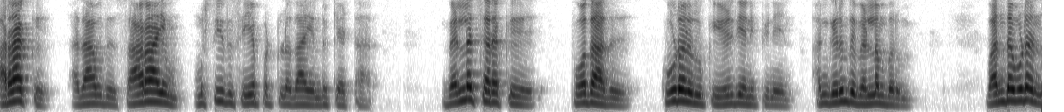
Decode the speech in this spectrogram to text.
அராக்கு அதாவது சாராயம் முஸ்தீது செய்யப்பட்டுள்ளதா என்று கேட்டார். வெள்ளச்சரக்கு போதாது கூடலூருக்கு எழுதி அனுப்பினேன் அங்கிருந்து வெள்ளம் வரும். வந்தவுடன்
